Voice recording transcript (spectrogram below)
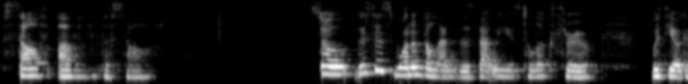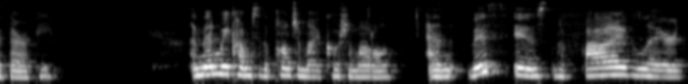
self of the self. So, this is one of the lenses that we use to look through with yoga therapy. And then we come to the Panchamaya Kosha model, and this is the five layered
